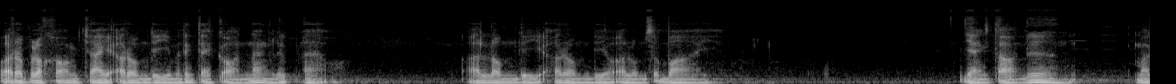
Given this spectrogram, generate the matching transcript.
ว่าเราประคองใจอารมณ์ดีมาตั้งแต่ก่อนนั่งหรือเปล่า อารมณ์ดีอารมณ์เดียวอารมณ์สบาย อย่างต่อเนื่องมา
